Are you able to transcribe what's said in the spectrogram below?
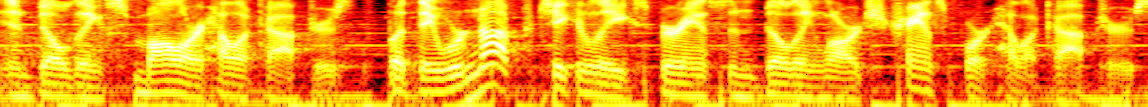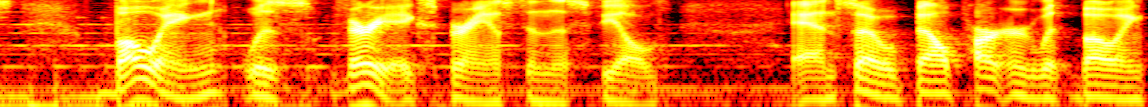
in building smaller helicopters, but they were not particularly experienced in building large transport helicopters. Boeing was very experienced in this field, and so Bell partnered with Boeing.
